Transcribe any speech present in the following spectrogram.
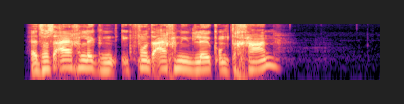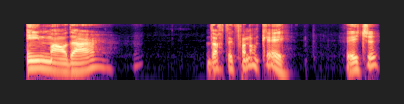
Het was eigenlijk. Ik vond het eigenlijk niet leuk om te gaan. Eenmaal daar. Dacht ik van oké. weet je.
